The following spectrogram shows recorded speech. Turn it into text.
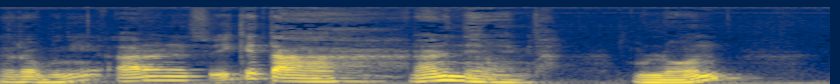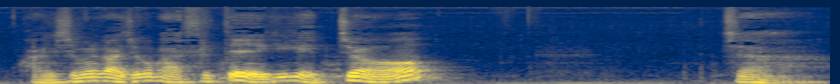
여러분이 알아낼 수 있겠다라는 내용입니다. 물론 관심을 가지고 봤을 때 얘기겠죠. 자,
